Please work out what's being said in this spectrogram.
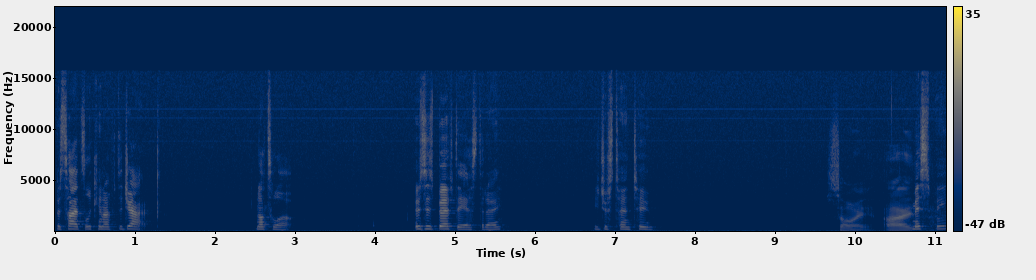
Besides looking after Jack? Not a lot. It was his birthday yesterday. He just turned two. Sorry, I Miss me?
